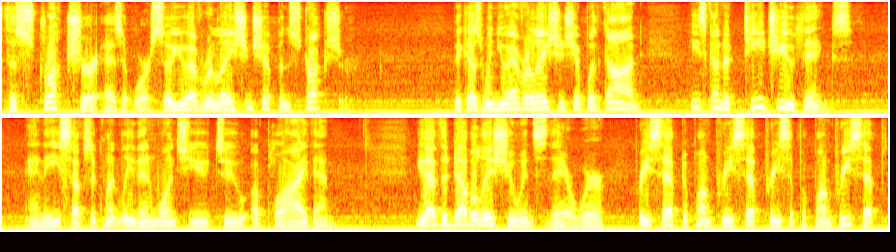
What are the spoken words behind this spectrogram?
The structure, as it were. So you have relationship and structure. Because when you have a relationship with God, He's going to teach you things. And He subsequently then wants you to apply them. You have the double issuance there, where precept upon precept, precept upon precept,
